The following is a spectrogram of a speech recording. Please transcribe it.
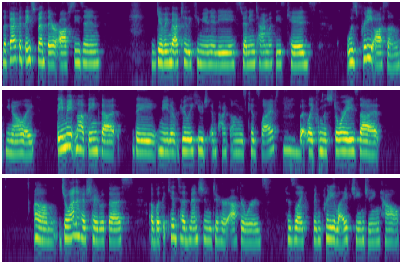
the fact that they spent their off season giving back to the community spending time with these kids was pretty awesome you know like they may not think that they made a really huge impact on these kids' lives, mm. but like from the stories that um, Joanna has shared with us of what the kids had mentioned to her afterwards has like been pretty life changing. How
